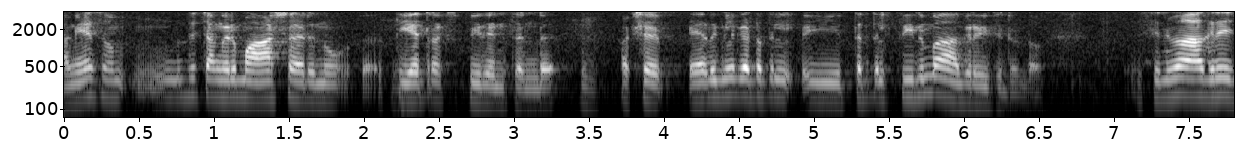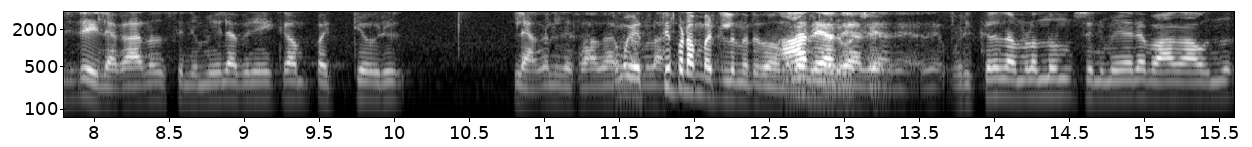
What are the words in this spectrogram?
അങ്ങനെ സംബന്ധിച്ച് അങ്ങനെ ഒരു മാഷായിരുന്നു. തിയേറ്റർ എക്സ്പീരിയൻസ് ഉണ്ട്. പക്ഷെ ഏതെങ്കിലും ഘട്ടത്തിൽ ഈ ഇത്തരത്തിൽ സിനിമ ആഗ്രഹിച്ചിട്ടുണ്ടോ? സിനിമ ആഗ്രഹിച്ചിട്ടേ ഇല്ല. കാരണം സിനിമയിൽ അഭിനയിക്കാൻ പറ്റിയ ഒരു ഇല്ല അങ്ങനല്ല. സാധാരണ എത്തിപ്പെടാൻ പറ്റില്ലെന്നൊരു തോന്നൽ അതെ അതെ അതെ അതെ അതെ. ഒരിക്കലും നമ്മളൊന്നും സിനിമയുടെ ഭാഗമാവുമെന്ന്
